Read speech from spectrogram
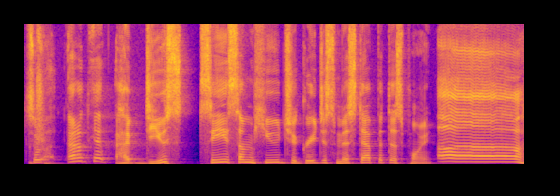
So I don't. Yeah, do you see some huge egregious misstep at this point? Uh,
